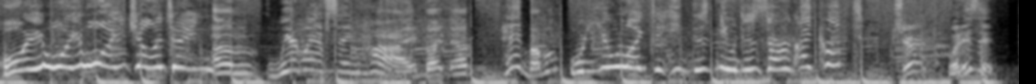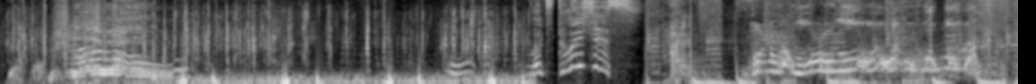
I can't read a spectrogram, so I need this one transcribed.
Hoi, hoi, hoi, gelatin! Um, weird way of saying hi, but, uh, hey, Bubble. Would you like to eat this new dessert I cooked? Sure. What is it? Looks delicious!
